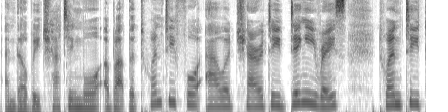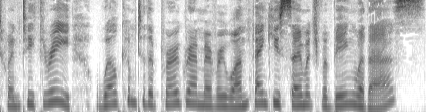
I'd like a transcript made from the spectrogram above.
And they'll be chatting more about the 24 hour charity dinghy race 2023. Welcome to the program program, everyone. Thank you so much for being with us.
